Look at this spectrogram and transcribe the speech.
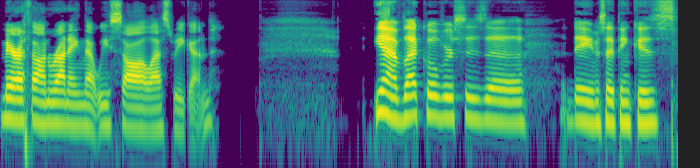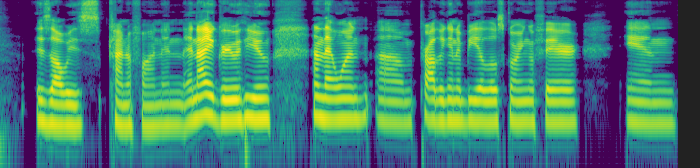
marathon running that we saw last weekend. Yeah, Vlatko versus uh, Dames, I think is is always kind of fun. And and I agree with you on that one. Um, probably going to be a low scoring affair, and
